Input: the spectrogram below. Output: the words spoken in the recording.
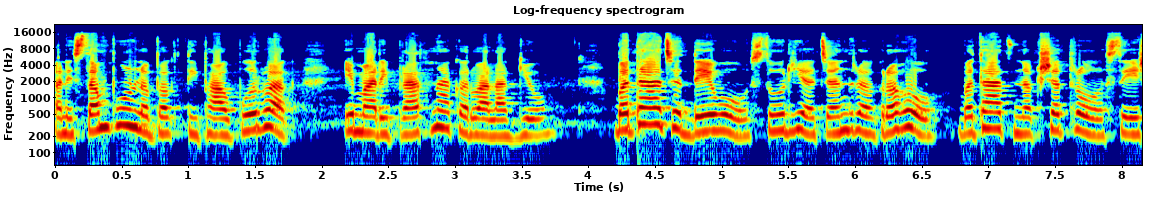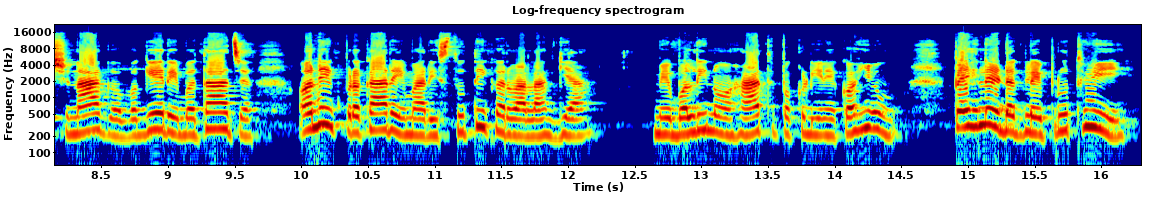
અને સંપૂર્ણ ભક્તિભાવપૂર્વક એ મારી પ્રાર્થના કરવા લાગ્યો. બધા જ દેવો, સૂર્ય, ચંદ્ર, ગ્રહો, બધા જ નક્ષત્રો, શેષનાગ વગેરે બધા જ અનેક પ્રકારે મારી સ્તુતિ કરવા લાગ્યા. મેં બલિનો હાથ પકડીને કહ્યું, પહેલે ડગલે પૃથ્વી,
